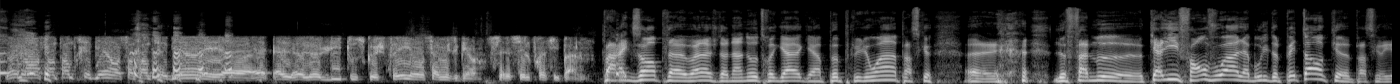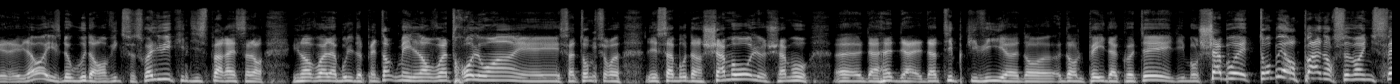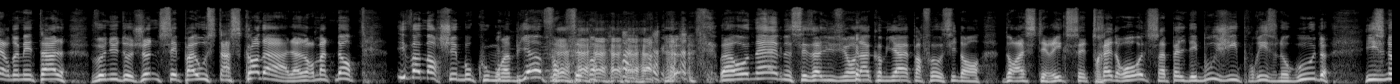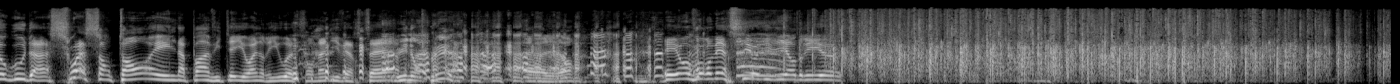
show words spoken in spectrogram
Non, non, on s'entend très bien, on s'entend très bien et euh, elle, elle lit tout ce que je fais et on s'amuse bien. C'est c'est le principal. Par exemple, euh, voilà, je donne un autre gag un peu plus loin parce que euh, le fameux calife envoie la boule de pétanque parce que évidemment, No Good a envie que ce soit lui qui disparaisse. Alors, il envoie la boule de pétanque, mais il l'envoie trop loin et ça tombe sur les sabots d'un chameau, le chameau euh, d'un- type qui vit euh, dans, dans le pays d'à côté. Il dit bon, chameau est tombé en panne en recevant une sphère de métal venue de je ne sais pas où. C'est un scandale. Alors maintenant. Il va marcher beaucoup moins bien, forcément. Bah, on aime ces allusions-là, comme il y a parfois aussi dans, dans Astérix. C'est très drôle. Ça s'appelle des bougies pour Is No Good. Is No Good a 60 ans et il n'a pas invité Johan Rioux à son anniversaire. Lui non plus. Et on vous remercie, Olivier Andrieux.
